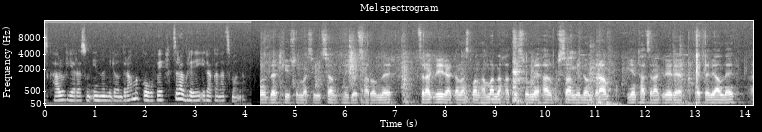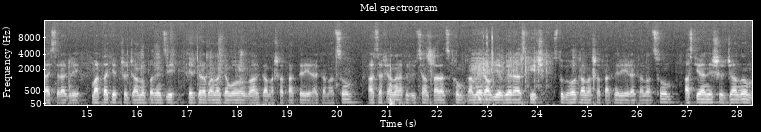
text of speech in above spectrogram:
իսկ 139 միլիոն դրամը կողմի ծրագրերի իրականացմանը դեպքի ուսումնասիրության միջոցառումներ. Ծրագրերի իրականացման համար նախատեսվում է 120 միլիոն դրամ ենթածրագրերը հետևյալն են. Այս ծրագրի մարտակերտ շրջանում պղենձի երկրաբանական ոլորտական աշխատանքների իրականացում, Արցախի հանրապետության տարածքում կամերալ եւ վերահսկիչ ստուգողական աշխատանքների իրականացում, Ասկերանի շրջանում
